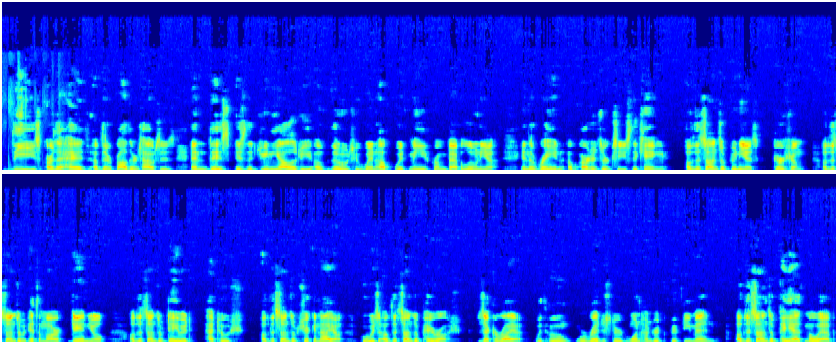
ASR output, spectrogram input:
These are the heads of their fathers' houses, and this is the genealogy of those who went up with me from Babylonia, in the reign of Artaxerxes the king. Of the sons of Phinehas, Gershom. Of the sons of Ithamar, Daniel. Of the sons of David, Hattush. Of the sons of Shecaniah, who was of the sons of Parosh, Zechariah, with whom were registered 150 men. Of the sons of Pahath Moab,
